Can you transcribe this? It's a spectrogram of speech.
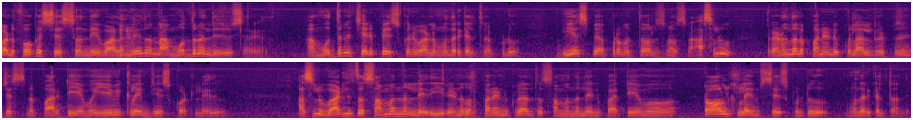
వాళ్ళు ఫోకస్ చేస్తుంది వాళ్ళ మీద ఉన్న ఆ ముద్ర ఉంది చూశారు కదా. ఆ ముద్రను చెరిపేసుకొని వాళ్ళు ముందరకెళ్తున్నప్పుడు బీఎస్పీ అప్రమత్తం అవ్వాల్సిన అవసరం అసలు రెండు వందల పన్నెండు కులాలు రిప్రజెంట్ చేస్తున్న పార్టీ ఏమో ఏమీ క్లెయిమ్ చేసుకోవట్లేదు. అసలు వాటితో సంబంధం లేదు ఈ రెండు వందల పన్నెండు కులాలతో సంబంధం లేని పార్టీ ఏమో టాల్ క్లెయిమ్స్ చేసుకుంటూ ముందరికెళ్తోంది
